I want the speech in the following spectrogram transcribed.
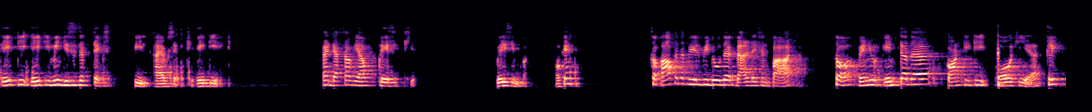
80 80 means this is the text field. I have set 80 80 right that's how we have placed it here. Very simple okay? So after that we will be do the validation part. So when you enter the quantity over here click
